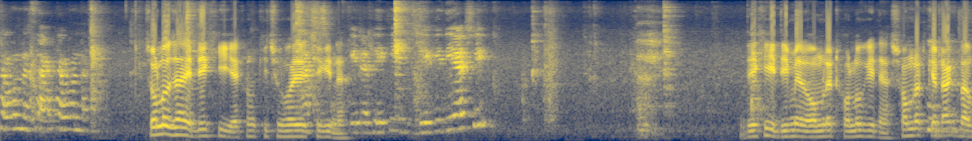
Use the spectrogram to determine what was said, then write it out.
খাব না চা খাব না। চলো যাই দেখি এখন কিছু হয়ে যাচ্ছে কি না আচ্ছা, এটা দেখি ডেকে দিয়ে আসি। দেখি ডিমের অমলেট হলো কিনা। সম্রাটকে ডাক দাও।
